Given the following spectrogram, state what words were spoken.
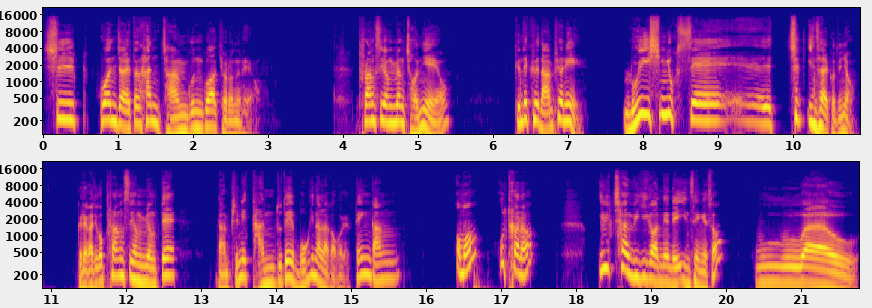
실권자였던 한 장군과 결혼을 해요. 프랑스 혁명 전이에요. 근데 그 남편이 루이 16세 측 인사였거든요. 그래가지고 프랑스 혁명 때 남편이 단두대 목이 날라가 버려요. 땡강. 어머? 어떡하나? 1차 위기가 왔네, 내 인생에서? 우와우.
